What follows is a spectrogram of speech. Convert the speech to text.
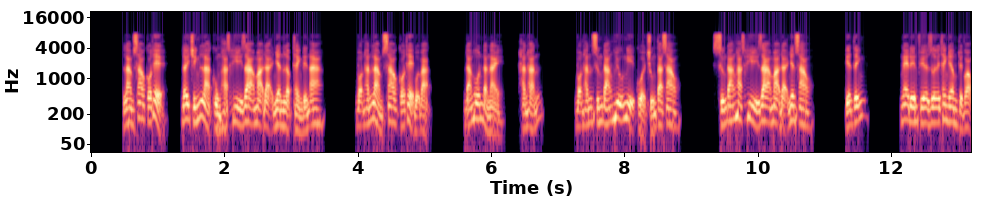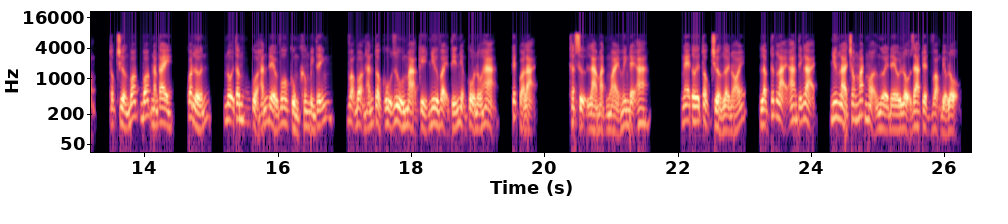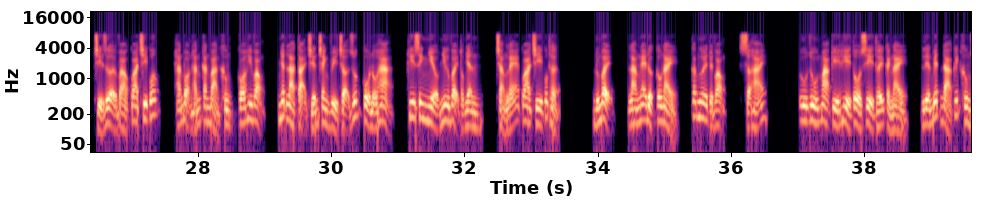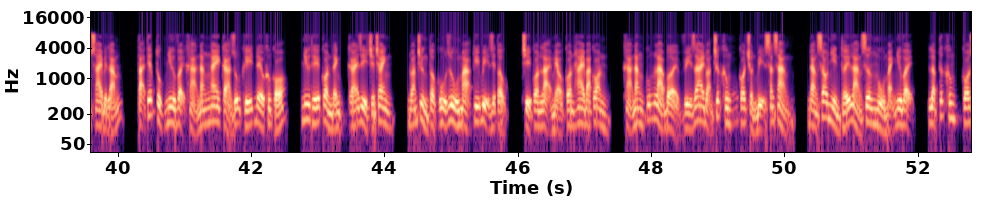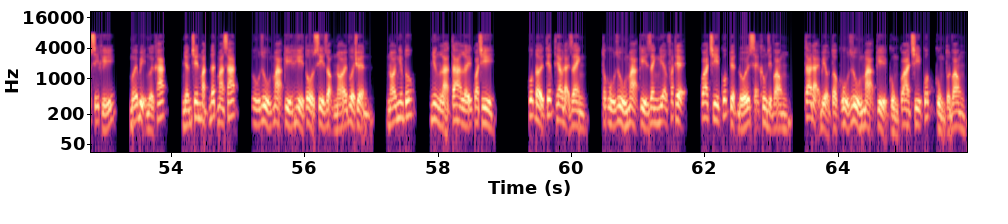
Làm sao có thể? Đây chính là cùng hạt hy ra dạ mạ đại nhân lập thành đến a. Bọn hắn làm sao có thể bội bạc? Đám hôn đàn này, hắn hắn, bọn hắn xứng đáng hữu nghị của chúng ta sao? Xứng đáng hạt hì ra dạ mạ đại nhân sao? Yến tĩnh. Nghe đến phía dưới thanh âm tuyệt vọng, tộc trưởng bóp bóp nắm tay, quát lớn, nội tâm của hắn đều vô cùng không bình tĩnh, vọng bọn hắn tộc cụ dù mạ kỳ như vậy tín nhiệm cổ nổ hạ, kết quả lại, thật sự là mặt ngoài huynh đệ a. Nghe tới tộc trưởng lời nói, lập tức lại an tính lại, nhưng là trong mắt mọi người đều lộ ra tuyệt vọng biểu lộ, chỉ dựa vào qua tri quốc, hắn bọn hắn căn bản không có hy vọng, nhất là tại chiến tranh vì trợ giúp cổ nổ hạ, hy sinh nhiều như vậy tộc nhân, chẳng lẽ qua tri quốc thật? Đúng vậy, làm nghe được câu này, các ngươi tuyệt vọng, sợ hãi. U dù mạ kỳ hì tổ xỉ thấy cảnh này, liền biết đả kích không sai biệt lắm, tại tiếp tục như vậy khả năng ngay cả dũng khí đều không có, như thế còn đánh cái gì chiến tranh, đoán chừng tộc cụ dù mạ kỳ bị diệt tộc, chỉ còn lại mèo con hai ba con, khả năng cũng là bởi vì giai đoạn trước không có chuẩn bị sẵn sàng, đằng sau nhìn thấy làng sương mù mạnh như vậy, lập tức không có sĩ khí, mới bị người khác nhấn trên mặt đất ma sát, u dù mạ kỳ hì tổ xì giọng nói vừa chuyển, nói nghiêm túc, nhưng là ta lấy qua chi. Quốc đời tiếp theo đại danh, tộc cụ dù mạ kỳ danh nghĩa phát thệ qua chi quốc tuyệt đối sẽ không diệt vong, ta đại biểu tộc cụ dù mạ kỳ cùng qua chi quốc cùng tồn vong.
